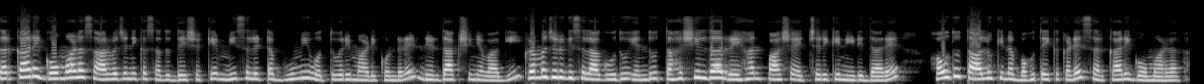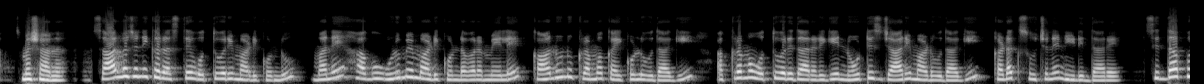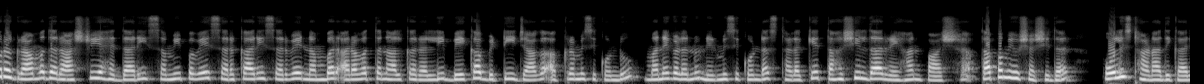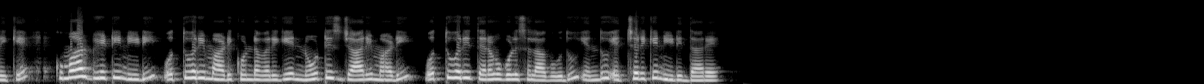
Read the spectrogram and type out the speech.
ಸರ್ಕಾರಿ ಗೋಮಾಳ ಸಾರ್ವಜನಿಕ ಸದುದ್ದೇಶಕ್ಕೆ ಮೀಸಲಿಟ್ಟ ಭೂಮಿ ಒತ್ತುವರಿ ಮಾಡಿಕೊಂಡರೆ ನಿರ್ದಾಕ್ಷಿಣ್ಯವಾಗಿ ಕ್ರಮ ಜರುಗಿಸಲಾಗುವುದು ಎಂದು ತಹಶೀಲ್ದಾರ್ ರೇಹಾನ್ ಪಾಷಾ ಎಚ್ಚರಿಕೆ ನೀಡಿದ್ದಾರೆ. ಹೌದು, ತಾಲೂಕಿನ ಬಹುತೇಕ ಕಡೆ ಸರ್ಕಾರಿ ಗೋಮಾಳ ಸ್ಮಶಾನ. ಸಾರ್ವಜನಿಕ ರಸ್ತೆ ಒತ್ತುವರಿ ಮಾಡಿಕೊಂಡು ಮನೆ ಹಾಗೂ ಉಳುಮೆ ಮಾಡಿಕೊಂಡವರ ಮೇಲೆ ಕಾನೂನು ಕ್ರಮ ಕೈಗೊಳ್ಳುವುದಾಗಿ, ಅಕ್ರಮ ಒತ್ತುವರಿದಾರರಿಗೆ ನೋಟಿಸ್ ಜಾರಿ ಮಾಡುವುದಾಗಿ ಖಡಕ್ ಸೂಚನೆ ನೀಡಿದ್ದಾರೆ. ಸಿದ್ದಾಪುರ ಗ್ರಾಮದ ರಾಷ್ಟ್ರೀಯ ಹೆದ್ದಾರಿ ಸಮೀಪವೇ ಸರ್ಕಾರಿ ಸರ್ವೆ ನಂಬರ್ ಅರವತ್ತ ನಾಲ್ಕರಲ್ಲಿ ಬೇಕಾಬಿಟ್ಟಿ ಜಾಗ ಆಕ್ರಮಿಸಿಕೊಂಡು ಮನೆಗಳನ್ನು ನಿರ್ಮಿಸಿಕೊಂಡ ಸ್ಥಳಕ್ಕೆ ತಹಶೀಲ್ದಾರ್ ರೆಹಾನ್ ಪಾಷಾ ತಾಪಮ್ಯು ಶಶಿಧರ್, ಪೊಲೀಸ್ ಠಾಣಾಧಿಕಾರಿ ಕೆ. ಕುಮಾರ್ ಭೇಟಿ ನೀಡಿ ಒತ್ತುವರಿ ಮಾಡಿಕೊಂಡವರಿಗೆ ನೋಟಿಸ್ ಜಾರಿ ಮಾಡಿ ಒತ್ತುವರಿ ತೆರವುಗೊಳಿಸಲಾಗುವುದು ಎಂದು ಎಚ್ಚರಿಕೆ ನೀಡಿದ್ದಾರೆ.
